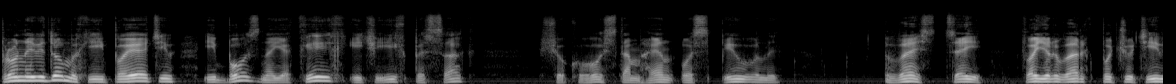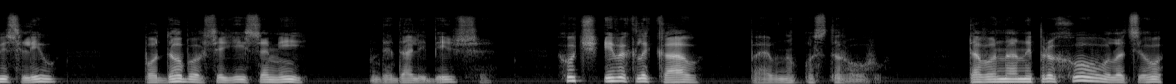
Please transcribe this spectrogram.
про невідомих їй поетів і бозна яких і чиїх писак, що когось там ген оспівували. Весь цей фаєрверк почуттів і слів подобався їй самій дедалі більше, хоч і викликав певну осторогу. Та вона не приховувала цього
